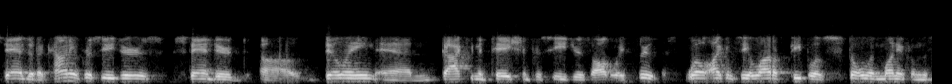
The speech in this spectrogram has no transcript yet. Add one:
standard accounting procedures, standard uh, billing and documentation procedures all the way through this. Well, I can see a lot of people have stolen money from the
